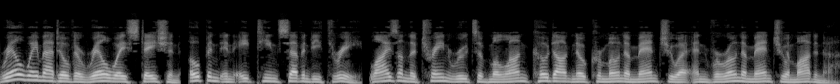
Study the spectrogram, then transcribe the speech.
Railwaymantova railway station, opened in 1873, lies on the train routes of Milan-Codogno-Cremona-Mantua and Verona-Mantua-Modena.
